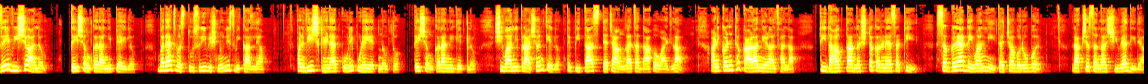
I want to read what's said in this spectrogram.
जे विष आलं ते शंकरांनी प्यायलं. बऱ्याच वस्तू श्री विष्णूंनी स्वीकारल्या. पण विष घेण्यात कोणी पुढे येत नव्हतं. ते शंकरांनी घेतलं. शिवानी प्राशन केलं. ते पितास त्याच्या अंगाचा दाह वाढला आणि कंठ काळा निळा झाला. ती दाहकता नष्ट करण्यासाठी सगळ्या देवांनी त्याच्याबरोबर राक्षसांना शिव्या दिल्या.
